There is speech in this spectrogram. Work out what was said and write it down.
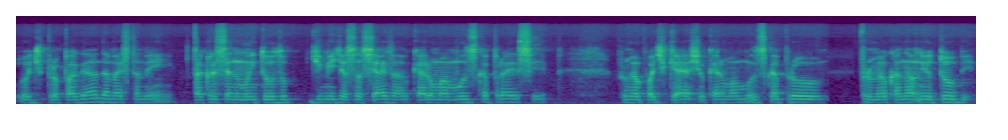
ou de propaganda, mas também está crescendo muito o uso de mídias sociais. Ah, eu quero uma música para esse, para o meu podcast, eu quero uma música para o meu canal no YouTube.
